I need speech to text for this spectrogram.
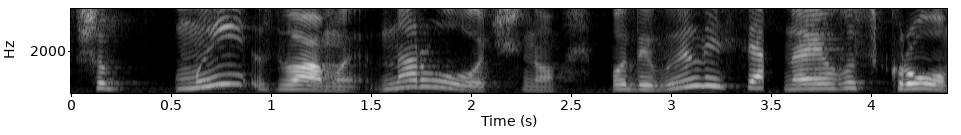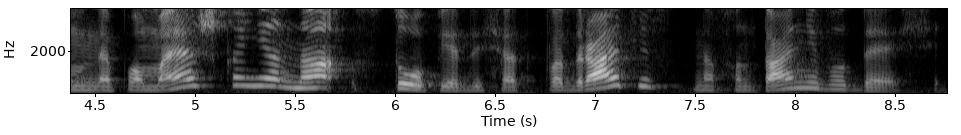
щоб ми з вами нарочно подивилися на його скромне помешкання на 150 квадратів на фонтані в Одесі.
